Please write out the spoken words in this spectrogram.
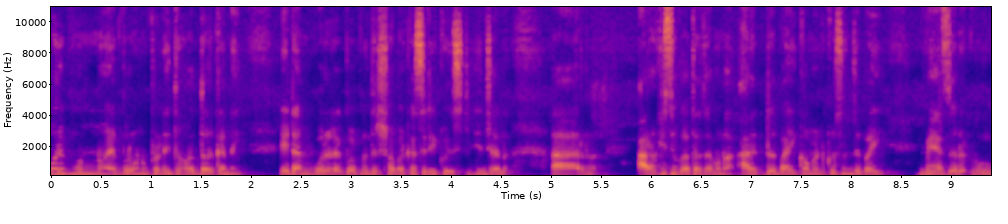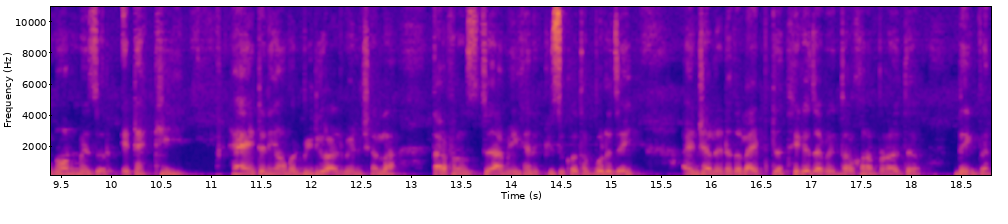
পরিপূর্ণ একবার অনুপ্রাণিত হওয়ার দরকার নেই। এটা আমি বলে রাখব আপনাদের সবার কাছে রিকোয়েস্ট ইনশাল্লাহ আর আরও কিছু কথা, যেমন আরেকটা ভাই কমেন্ট করছেন যে, ভাই মেজর এবং নন মেজর এটা কি? হ্যাঁ এটা নিয়ে আমার ভিডিও আসবে ইনশাল্লাহ। তারপর হচ্ছে আমি এখানে কিছু কথা বলে যাই। ইনশাল্লাহ এটা তো লাইভটা থেকে যাবে, তখন আপনারা হয়তো দেখবেন।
